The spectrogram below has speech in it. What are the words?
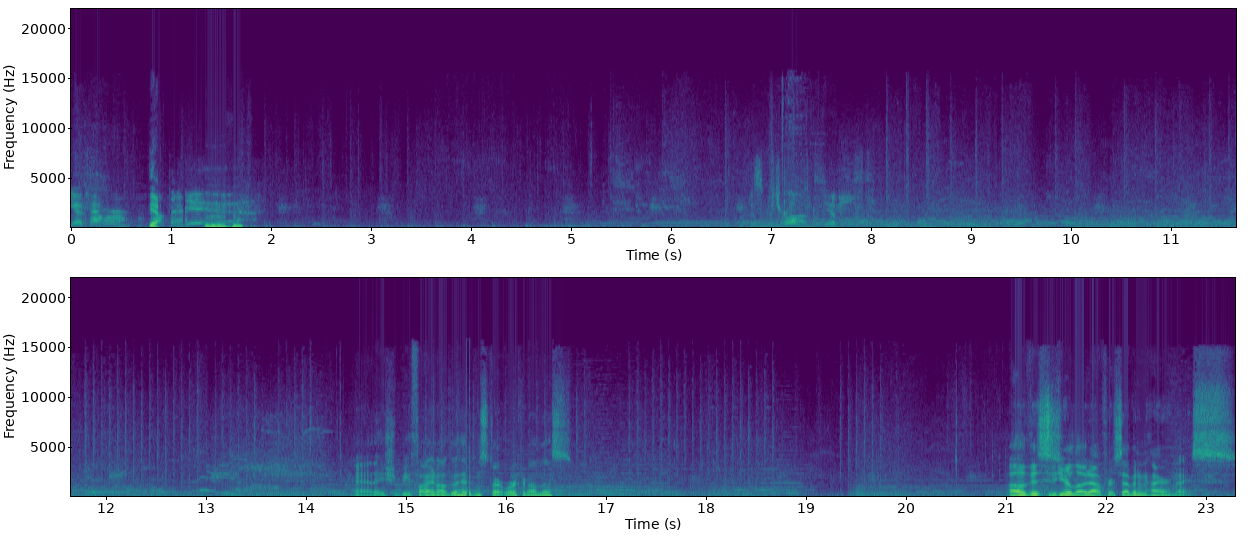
Radio tower Yeah. out there? Yeah. Mhm. This patrol. Yep. Yeah, they should be fine. I'll go ahead and start working on this. Oh, this is your loadout for seven and higher? Nice.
